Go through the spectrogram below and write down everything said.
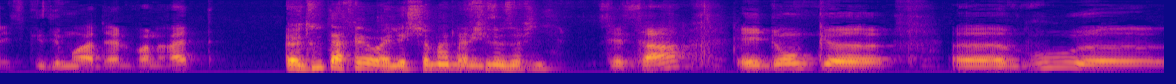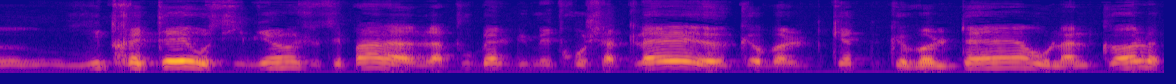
excusez-moi, Adèle Van Rett. tout à fait, ouais, les chemins de la philosophie. C'est ça. Et donc, vous vous traitez aussi bien, je ne sais pas, la, poubelle du métro Châtelet que, Voltaire ou l'alcool.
